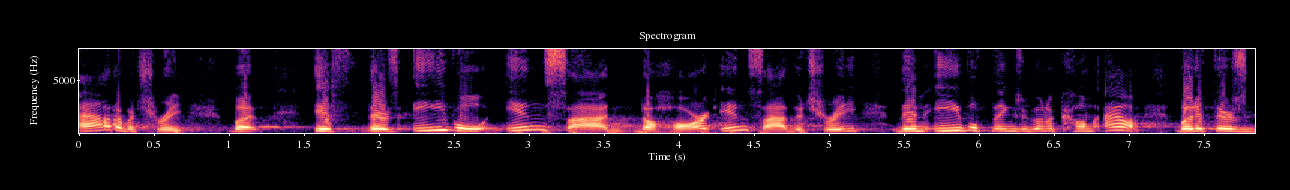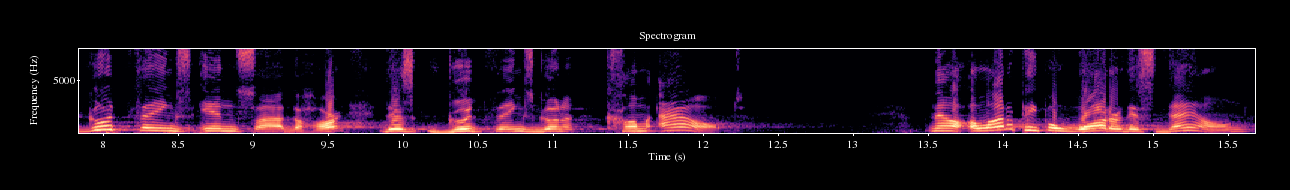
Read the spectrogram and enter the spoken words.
out of a tree. But if there's evil inside the heart, inside the tree, then evil things are going to come out. But if there's good things inside the heart, there's good things going to come out. Now, a lot of people water this down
